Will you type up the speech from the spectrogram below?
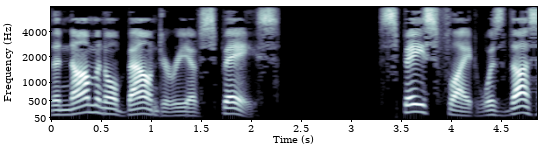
the nominal boundary of space. Spaceflight was thus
